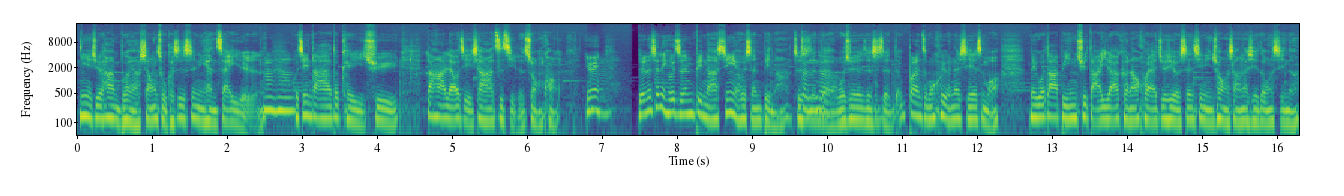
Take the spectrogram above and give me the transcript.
你也觉得他很不好相处，可是是你很在意的人，嗯哼，我建议大家都可以去让他了解一下他自己的状况，因为人的身体会生病啊，心也会生病啊，这是真的，真的。我觉得这是真的，不然怎么会有那些什么美国大兵去打伊拉克，然后回来就是有身心灵创伤那些东西呢？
